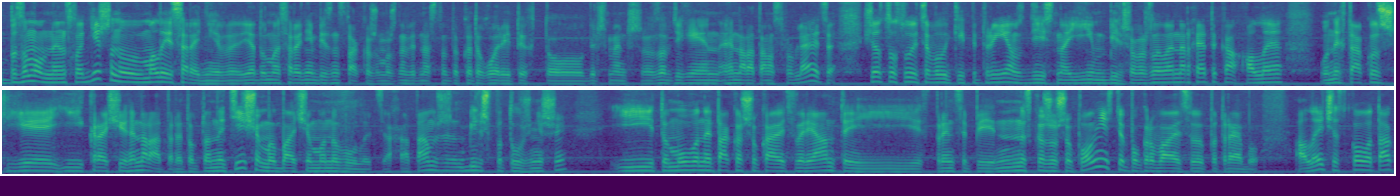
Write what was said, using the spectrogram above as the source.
Безумовно, їм складніше. Ну, малий і середній. Я думаю, середній бізнес також можна віднести до категорії тих, хто більш-менш завдяки генераторам справляється. Що стосується великих підприємств, дійсно їм більше важлива енергетика, але у них також є і кращі генератори. Тобто не ті, що ми бачимо на вулицях, а там ж більш потужніші. І тому вони також шукають варіанти, і в принципі не скажу, що повністю покривають свою потребу, але частково так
